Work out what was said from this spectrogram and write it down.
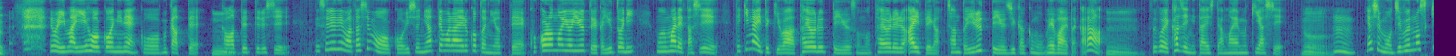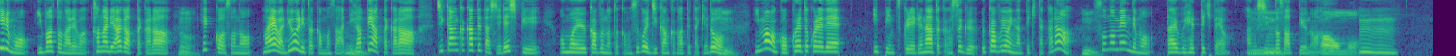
でも今いい方向にねこう向かってうん。変わっていってるし、でそれで私もこう一緒にやってもらえることによって心の余裕というかゆとりも生まれたしできない時は頼るっていうその頼れる相手がちゃんといるっていう自覚も芽生えたからうん。すごい家事に対しては前向きやし、うん。うん、やしもう自分のスキルも今となればかなり上がったからうん。結構その前は料理とかもさ苦手やったから時間かかってたしレシピ思い浮かぶのとかもすごい時間かかってたけど、うん。今はこうこれとこれで一品作れるなとかがすぐ浮かぶようになってきたから、うん。その面でもだいぶ減ってきたよ。あうん。のしんどさっていうのああは。思う、うんうん。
